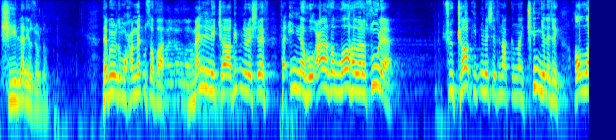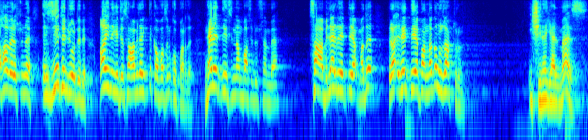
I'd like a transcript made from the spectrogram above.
şiirler yazıyordu. Ne buyurdu Muhammed Mustafa? Men li Kâb İbnül Eşref fe innehu azallaha ve resule. Şu Kâb İbnül Eşref'in hakkından kim gelecek? Allah'a ve Resulüne eziyet ediyor dedi. Aynı gece sahabeler gitti kafasını kopardı. Ne reddiyesinden bahsediyorsun sen be? Sahabeler reddi yapmadı. Reddi yapanlardan uzak durun. İşine gelmez.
